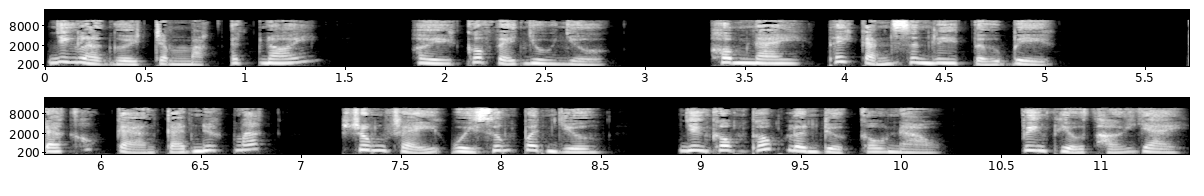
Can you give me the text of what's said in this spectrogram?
nhưng là người trầm mặc ít nói, hơi có vẻ nhu nhược. Hôm nay thấy cảnh sinh ly tử biệt, đã khóc cạn cả nước mắt, run rẩy quỳ xuống bên giường nhưng không thốt lên được câu nào. Viên thiệu thở dài,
